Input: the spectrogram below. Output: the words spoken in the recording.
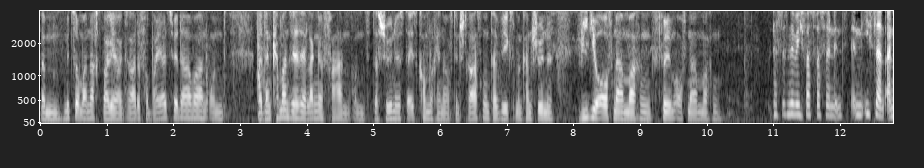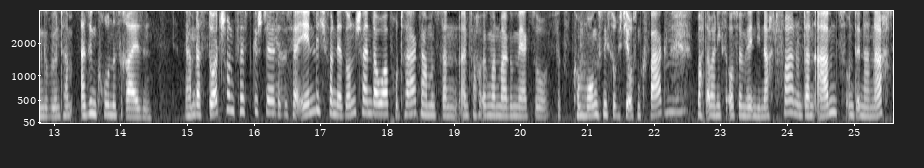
Ähm, Mitsommernacht war ja gerade vorbei, als wir da waren und äh, dann kann man sehr, sehr lange fahren. Und das Schöne ist, da ist kaum noch einer auf den Straßen unterwegs. Man kann schöne Videoaufnahmen machen, Filmaufnahmen machen. Das ist nämlich was, was wir in Island angewöhnt haben. Asynchrones Reisen. Wir haben das dort schon festgestellt. Das ist ja ähnlich von der Sonnenscheindauer pro Tag. Wir haben uns dann einfach irgendwann mal gemerkt, so, wir kommen morgens nicht so richtig aus dem Quark. Mhm. Macht aber nichts aus, wenn wir in die Nacht fahren. Und dann abends und in der Nacht,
